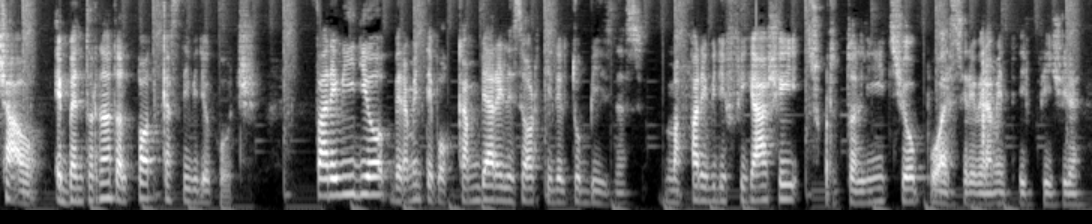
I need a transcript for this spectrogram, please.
Ciao e bentornato al podcast di Video Coach. Fare video veramente può cambiare le sorti del tuo business, ma fare video efficaci, soprattutto all'inizio, può essere veramente difficile.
